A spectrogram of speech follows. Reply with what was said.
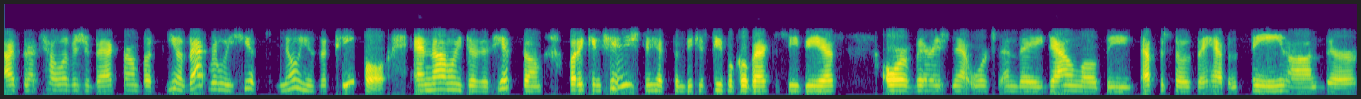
I've got television background, but you know that really hits millions of people. And not only does it hit them, but it continues to hit them because people go back to CBS or various networks and they download the episodes they haven't seen on their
